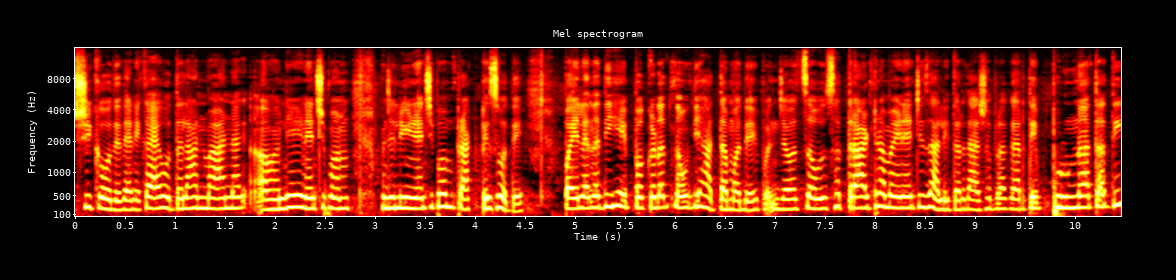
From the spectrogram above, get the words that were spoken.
शिकवते. त्याने काय होतं लहान बाळांना लिहिण्याची पण म्हणजे लिहिण्याची पण प्रॅक्टिस होते. पहिल्यांदा ती हे पकडत नव्हती हातामध्ये पण जेव्हा चौ सतरा अठरा महिन्याची झाली तर अशा प्रकारे ते पूर्ण आता ती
